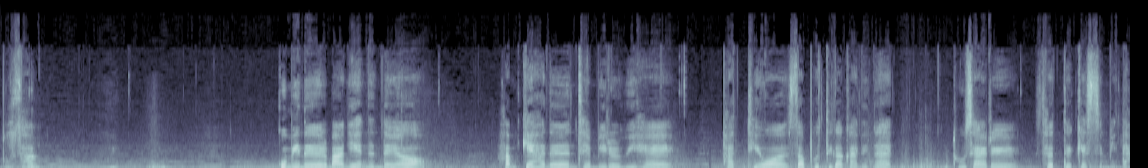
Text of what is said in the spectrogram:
무사? 고민을 많이 했는데요. 함께하는 재미를 위해 파티원 서포트가 가능한 도사를 선택했습니다.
